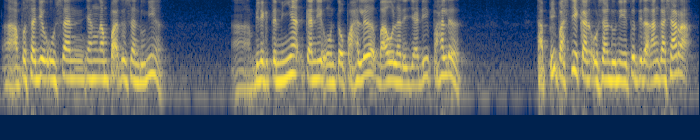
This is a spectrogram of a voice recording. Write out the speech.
Ha, apa saja urusan yang nampak tu urusan dunia. Ha, bila kita niatkan dia untuk pahala, barulah dia jadi pahala. Tapi pastikan urusan dunia itu tidak langgar syarak.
